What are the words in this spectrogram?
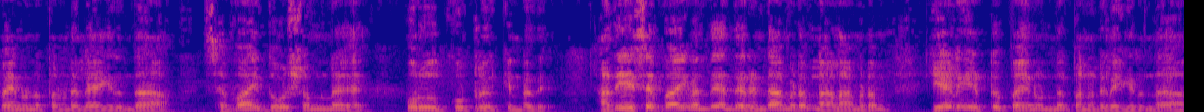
பதினொன்று பன்னெண்டில் இருந்தால் செவ்வாய் தோஷம்னு ஒரு கூற்று இருக்கின்றது. அதே செவ்வாய் வந்து அந்த ரெண்டாம் இடம் நாலாம் இடம் ஏழு எட்டு பதினொன்று பன்னெண்டில் இருந்தால்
